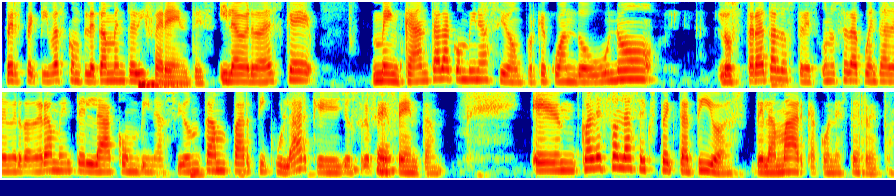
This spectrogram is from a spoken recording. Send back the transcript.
perspectivas completamente diferentes. Y la verdad es que me encanta la combinación porque cuando uno los trata a los tres, uno se da cuenta de verdaderamente la combinación tan particular que ellos Sí. Eh, ¿Cuáles son las expectativas de la marca con este reto?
